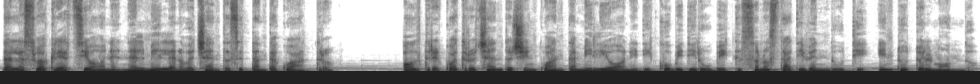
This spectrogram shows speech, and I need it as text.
Dalla sua creazione nel 1974, oltre 450 milioni di cubi di Rubik sono stati venduti in tutto il mondo.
